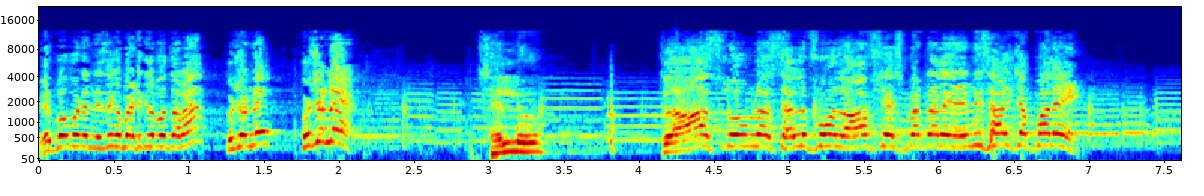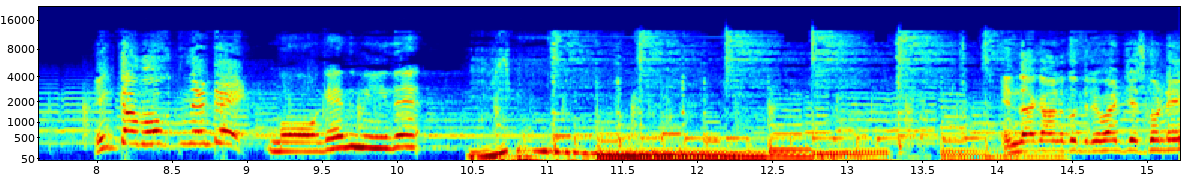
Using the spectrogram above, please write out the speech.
వెళ్ళిపోకుండా నిజంగా బయటకు వెళ్ళిపోతారా? కూర్చోండి కూర్చోండి. సెల్లు. క్లాస్ రూమ్లో సెల్ ఫోన్ ఆఫ్ చేసి పెట్టాలి ఎన్నిసార్లు చెప్పాలి? ఇంకా మోగుతుందంటే? మోగేది మీదే. ఇందాక అనుకుంది రివైండ్ చేసుకోండి.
